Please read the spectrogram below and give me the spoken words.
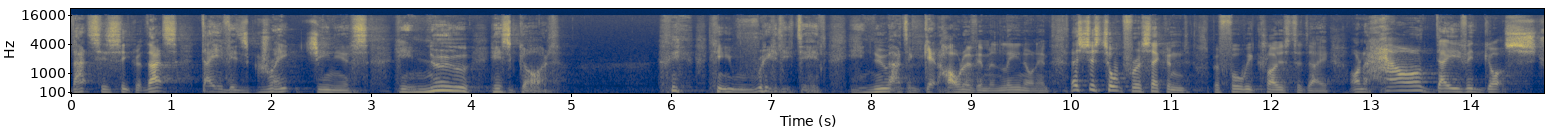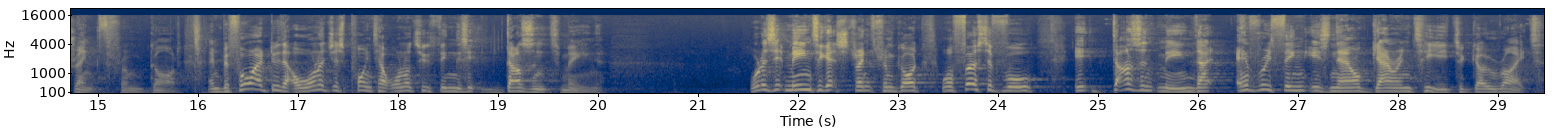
That's his secret. That's David's great genius. He knew his God. he really did. He knew how to get hold of him and lean on him. Let's just talk for a second before we close today on how David got strength from God. And before I do that, I want to just point out one or two things it doesn't mean. What does it mean to get strength from God? Well, first of all, it doesn't mean that everything is now guaranteed to go right.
